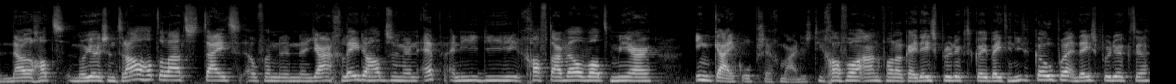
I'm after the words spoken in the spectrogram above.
nou had Milieu Centraal had de laatste tijd, of een, een jaar geleden hadden ze een app en die, die gaf daar wel wat meer inkijk op, zeg maar. Dus die gaf wel aan van oké, deze producten kun je beter niet kopen en deze producten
